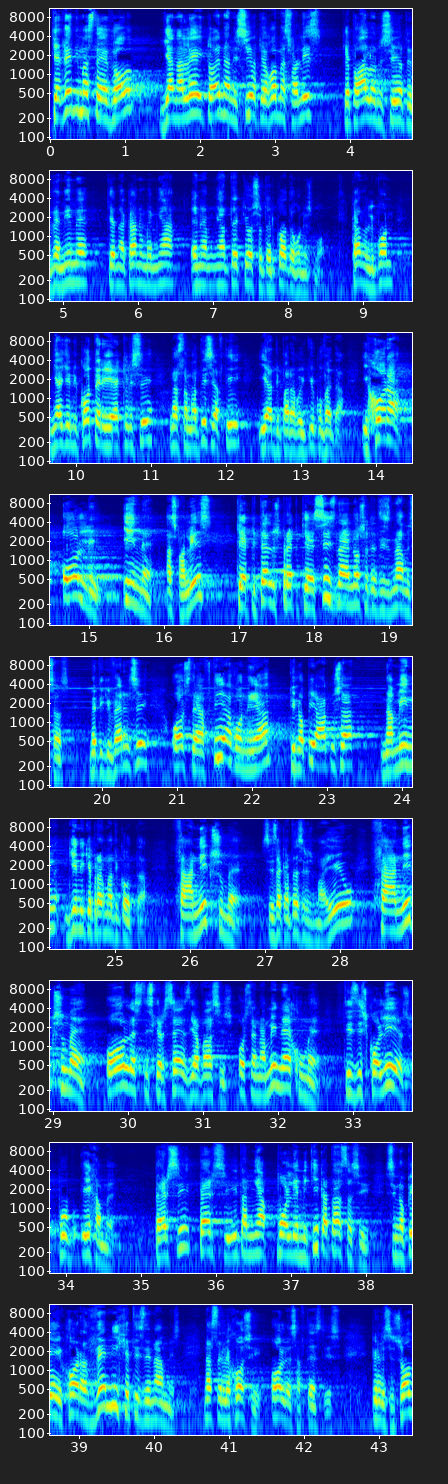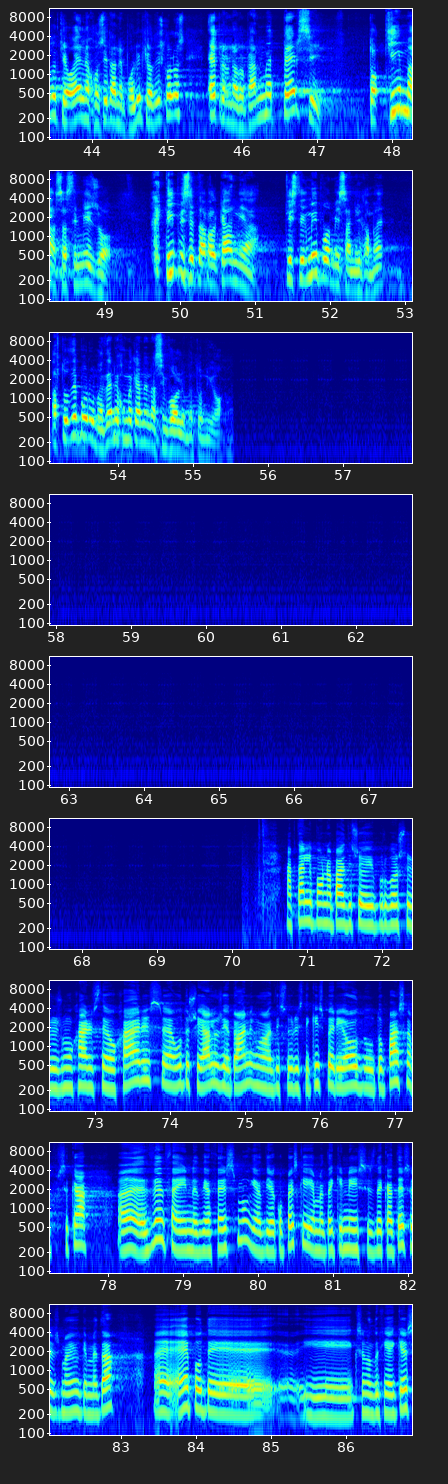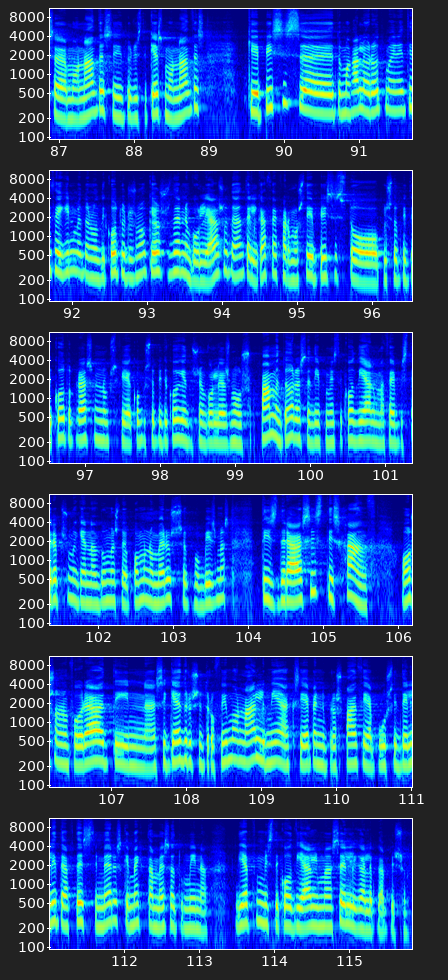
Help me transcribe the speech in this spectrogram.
Και δεν είμαστε εδώ για να λέει το ένα νησί ότι εγώ είμαι ασφαλής και το άλλο νησί ότι δεν είναι και να κάνουμε μια, ένα μια τέτοιο εσωτερικό ανταγωνισμό. Κάνω λοιπόν μια γενικότερη έκκληση να σταματήσει αυτή η αντιπαραγωγική κουβέντα. Η χώρα όλη είναι ασφαλής και επιτέλους πρέπει και εσείς να ενώσετε τις δυνάμεις σας με την κυβέρνηση, ώστε αυτή η αγωνία, την οποία άκουσα, να μην γίνει και πραγματικότητα. Θα ανοίξουμε στις 14 Μαΐου, θα ανοίξουμε όλες τις χερσαίες διαβάσεις, ώστε να μην έχουμε τις δυσκολίες που είχαμε πέρσι. Πέρσι ήταν μια πολεμική κατάσταση, στην οποία η χώρα δεν είχε τις δυνάμεις να στελεχώσει όλες αυτές τις πύλες εισόδου και ο έλεγχος ήταν πολύ πιο δύσκολος. Έπρεπε να το κάνουμε. Πέρσι το κύμα, σας θυμίζω, χτύπησε τα Βαλκάνια τη στιγμή που εμείς ανοίγαμε. Αυτό δεν μπορούμε, δεν έχουμε κανένα συμβόλαιο με τον ιό. Αυτά λοιπόν απάντησε ο Υπουργός Τουρισμού Χάρης Θεοχάρης. Ε, Ούτως ή άλλως για το άνοιγμα της τουριστικής περίοδου, το Πάσχα φυσικά ε, δεν θα είναι διαθέσιμο για διακοπές και για μετακινήσεις 14 Μαΐου και μετά ε, έποτε οι ξενοδοχειακές μονάδες, οι τουριστικές μονάδες και επίσης ε, το μεγάλο ερώτημα είναι τι θα γίνει με τον οδικό τουρισμό και όσους δεν εμβολιάζονται, αν τελικά θα εφαρμοστεί επίσης το πιστοποιητικό, το πράσινο ψηφιακό πιστοποιητικό για τους εμβολιασμούς. Πάμε τώρα σε διαφημιστικό διάλειμμα. Θα επιστρέψουμε για να δούμε στο επόμενο μέρος της εκπομπής μας τις δράσεις της ΧΑΝΘ όσον αφορά την συγκέντρωση τροφίμων, άλλη μια αξιέπαινη προσπάθεια που συντελείται αυτές τις ημέρες και μέχρι τα μέσα του μήνα. Διαφημιστικό διάλειμμα σε λίγα λεπτά πίσω.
